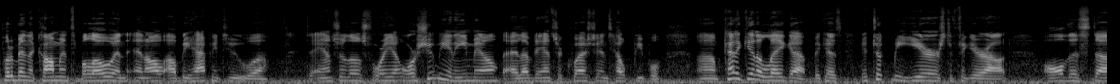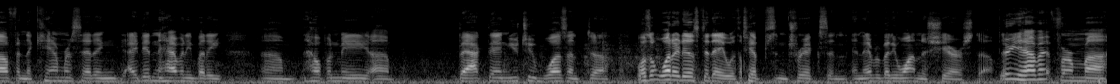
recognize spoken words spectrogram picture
put them in the comments below and, and I'll, I'll be happy to, uh, to answer those for you or shoot me an email. I love to answer questions, help people um, kind of get a leg up because it took me years to figure out all this stuff and the camera setting. I didn't have anybody um, helping me uh, back then. YouTube wasn't uh, wasn't what it is today with tips and tricks and, and everybody wanting to share stuff. There you have it from uh,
